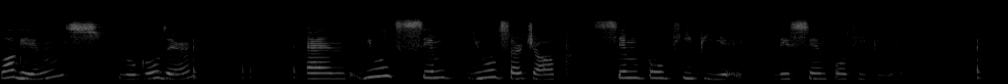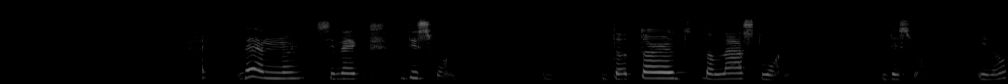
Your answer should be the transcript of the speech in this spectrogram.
plugins. Will go there. And you will sim you will search up simple TPA this simple TPA then select this one. The third the last one. This one you know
